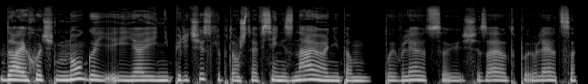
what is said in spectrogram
Да, их очень много, и я и не перечислю, потому что я все не знаю, они там появляются, исчезают, появляются.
